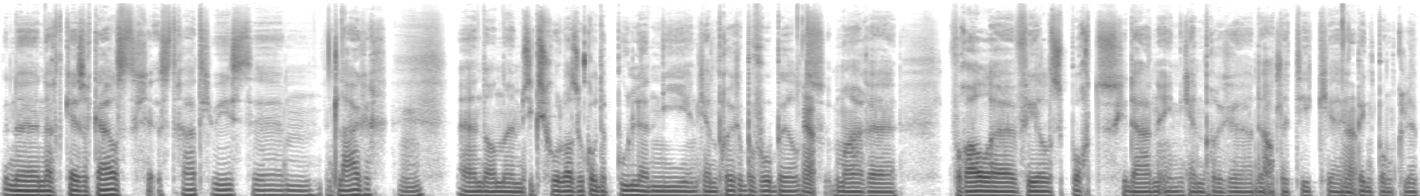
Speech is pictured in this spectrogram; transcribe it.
naar het Keizer Karelstraat geweest, in het lager. Mm -hmm. En dan uh, muziekschool was ook op de Poel en niet in Gentbrugge bijvoorbeeld. Ja. Maar uh, vooral uh, veel sport gedaan in Gentbrugge. De atletiek, ja. pingpongclub,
